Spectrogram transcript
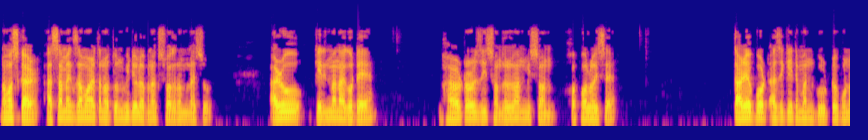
নমস্কাৰ আছাম এক্সামৰ এটা নতুন ভিডিঅ'লৈ আপোনাক স্বাগতম জনাইছোঁ। আৰু কেইদিনমান আগতে ভাৰতৰ যি চন্দ্ৰযান মিছন সফল হৈছে তাৰে ওপৰত আজি কেইটামান গুৰুত্বপূৰ্ণ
